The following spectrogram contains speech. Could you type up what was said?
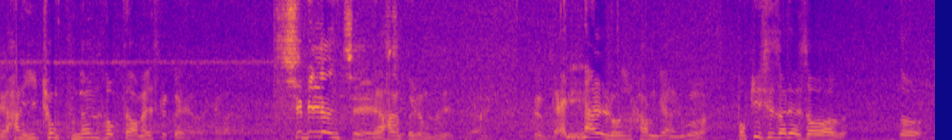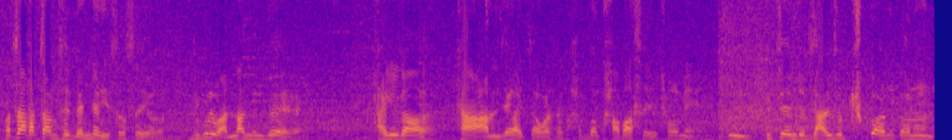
예, 한 2009년서부터 아마 했을 거예요, 제가. 11년째. 네, 한 그 정도 됐어요. 그 맨날 노숙한 게 아니고 복지시설에서 또 왔다 갔다 하면서 몇 년 있었어요. 누구를 만났는데 자기가 다 아는 데가 있다고 해서 한번 가봤어요, 처음에. 그, 그때 이제 날도 춥고 하니까는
